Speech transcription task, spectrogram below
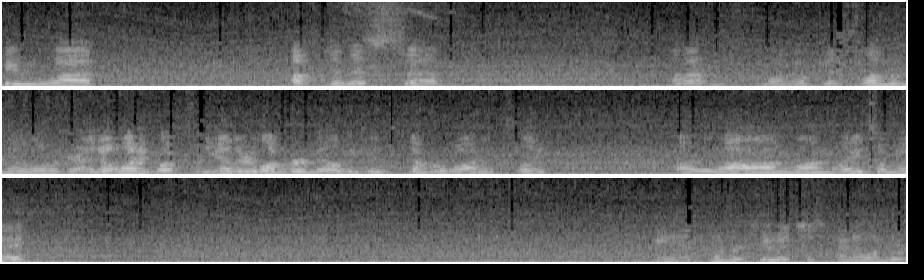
to uh, up to this uh, um, one, this lumber mill over here. I don't want to go up to the other lumber mill because number one, it's like a long, long ways away. And number two, it's just kind of one of those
